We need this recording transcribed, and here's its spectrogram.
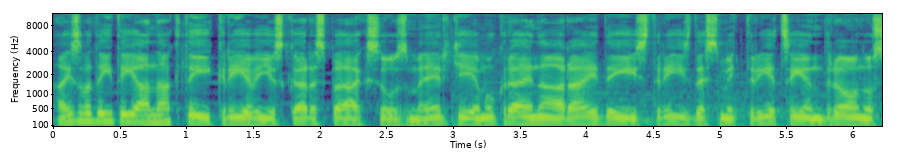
Aizvadītajā naktī Krievijas karaspēks uz mērķiem Ukrainā raidījis 30 triecienu dronus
